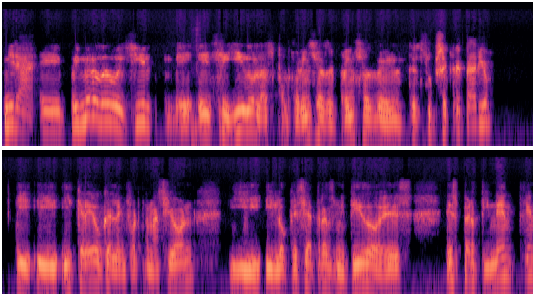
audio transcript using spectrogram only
Mira, eh, primero debo decir, eh, he seguido las conferencias de prensa de, del subsecretario y, y, y, creo que la información y, y, lo que se ha transmitido es, es pertinente.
